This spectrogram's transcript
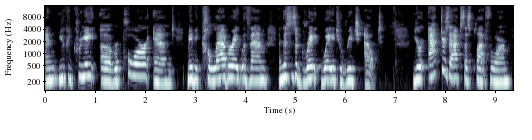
and you could create a rapport and maybe collaborate with them and this is a great way to reach out your actors access platform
